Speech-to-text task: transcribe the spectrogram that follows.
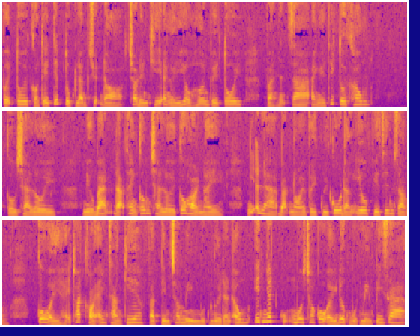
Vậy tôi có thể tiếp tục làm chuyện đó Cho đến khi anh ấy hiểu hơn về tôi Và nhận ra anh ấy thích tôi không Câu trả lời Nếu bạn đã thành công trả lời câu hỏi này Nghĩa là bạn nói với quý cô đáng yêu phía trên rằng Cô ấy hãy thoát khỏi anh chàng kia Và tìm cho mình một người đàn ông Ít nhất cũng mua cho cô ấy được một miếng pizza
